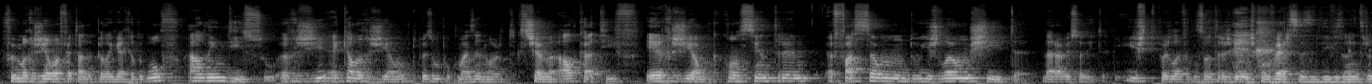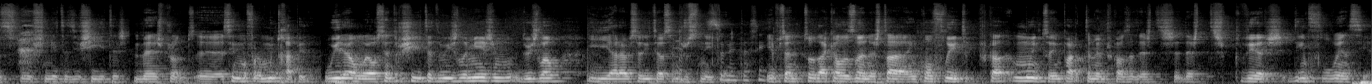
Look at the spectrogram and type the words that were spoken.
Foi uma região afetada pela Guerra do Golfo. Além disso, regi aquela região, depois um pouco mais a norte, que se chama Al-Qatif, é a região que concentra a facção do Islão xiita na Arábia Saudita. Isto depois leva-nos a outras grandes conversas de divisão entre os os sunitas e os xiitas, mas pronto, eh, assim de uma forma muito rápida. O Irão é o centro xiita do islamismo, do Islão, e a Arábia Saudita é o centro sunita. Sunita. E portanto toda aquela zona está em conflito, por muito em parte também por causa destes, destes poderes de influência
